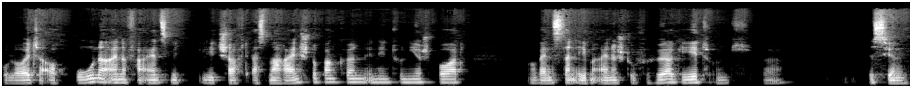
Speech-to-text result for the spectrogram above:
wo Leute auch ohne eine Vereinsmitgliedschaft erstmal reinschnuppern können in den Turniersport. Und wenn es dann eben eine Stufe höher geht und äh, bisschen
